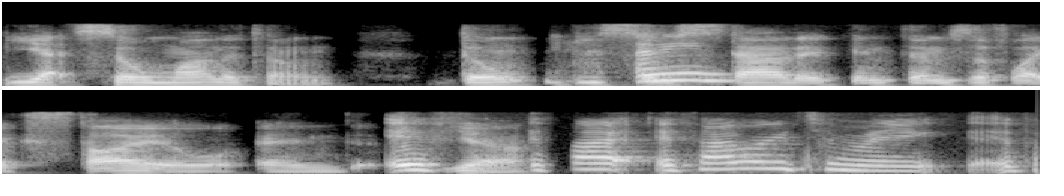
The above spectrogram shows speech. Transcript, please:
yet so monotone don't be so I mean, static in terms of like style and if, yeah if i if i were to make if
